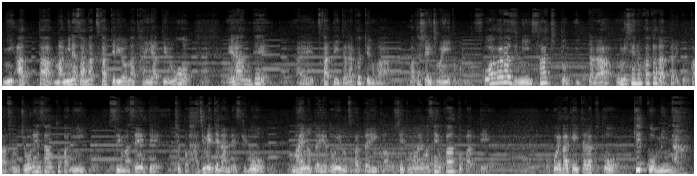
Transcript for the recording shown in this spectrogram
に合った、まあ、皆さんが使ってるようなタイヤっていうのを選んでえ使っていただくっていうのが私は一番いいと思います。怖がらずにサーキット行ったらお店の方だったりとかその常連さんとかにすいませんってちょっと初めてなんですけど前のタイヤどういうの使ったらいいか教えてもらえませんかとかってお声掛けいただくと結構みんな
